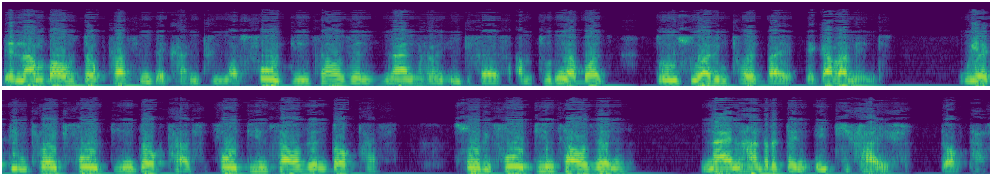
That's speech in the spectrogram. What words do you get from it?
the number of doctors in the country was 14,985. I'm talking about those who are employed by the government. We had employed 14 doctors, 14,000 doctors, sorry, 14,985 doctors.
